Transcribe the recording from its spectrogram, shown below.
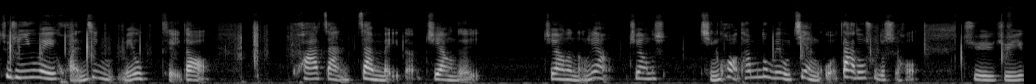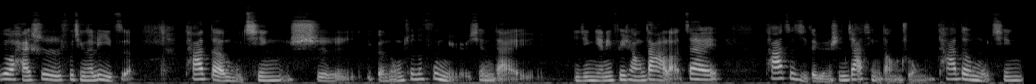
就是因为环境没有给到夸赞、赞美的这样的这样的能量、这样的情况，他们都没有见过。大多数的时候，举举一个还是父亲的例子，他的母亲是一个农村的妇女，现在已经年龄非常大了，在。他自己的原生家庭当中，他的母亲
